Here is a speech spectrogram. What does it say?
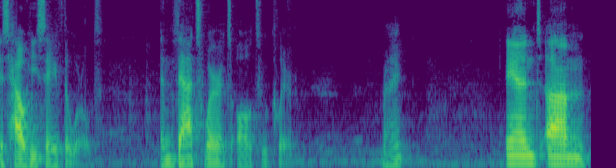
is how He saved the world. And that's where it's all too clear. Right? And, um,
